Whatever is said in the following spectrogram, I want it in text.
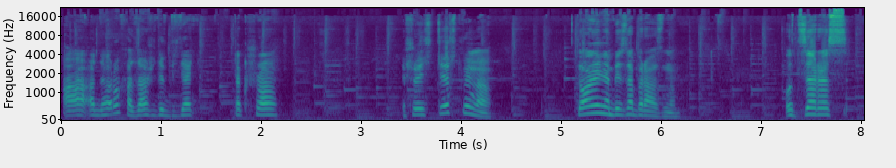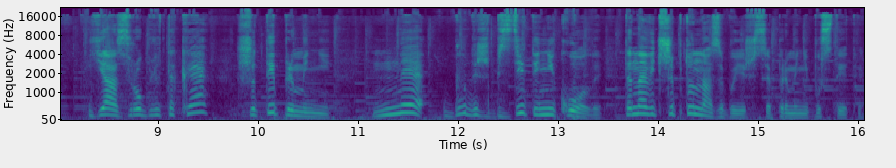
А від гороха завжди бздять. Так що, що естественно, то не безобразно. От зараз я зроблю таке, що ти при мені не будеш бздіти ніколи. Та навіть шептуна забоїшся при мені пустити.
